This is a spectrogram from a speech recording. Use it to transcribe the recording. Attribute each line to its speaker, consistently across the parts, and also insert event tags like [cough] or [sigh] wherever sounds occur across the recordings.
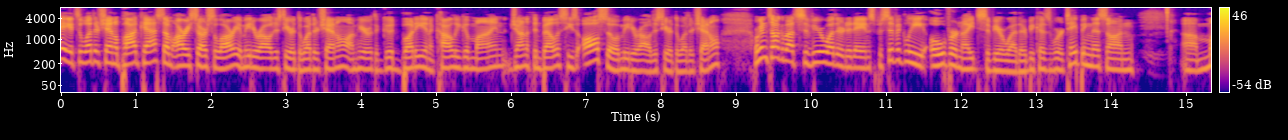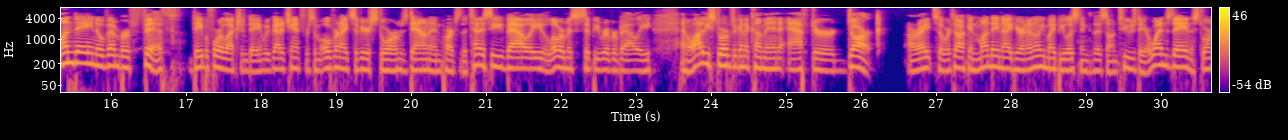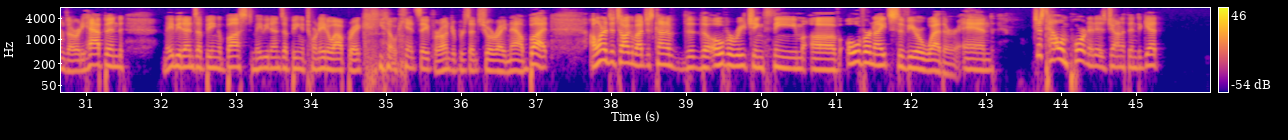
Speaker 1: Hey, it's a Weather Channel podcast. I'm Ari Sarsalari, a meteorologist here at the Weather Channel. I'm here with a good buddy and a colleague of mine, Jonathan Belles. He's also a meteorologist here at the Weather Channel. We're going to talk about severe weather today, and specifically overnight severe weather, because we're taping this on uh, Monday, November 5th, day before Election Day, and we've got a chance for some overnight severe storms down in parts of the Tennessee Valley, the lower Mississippi River Valley, and a lot of these storms are going to come in after dark. All right, so we're talking Monday night here, and I know you might be listening to this on Tuesday or Wednesday, and the storm's already happened. Maybe it ends up being a bust. Maybe it ends up being a tornado outbreak. [laughs] You know, we can't say for 100% sure right now. But I wanted to talk about just kind of the, the overreaching theme of overnight severe weather and just how important it is, Jonathan, to get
